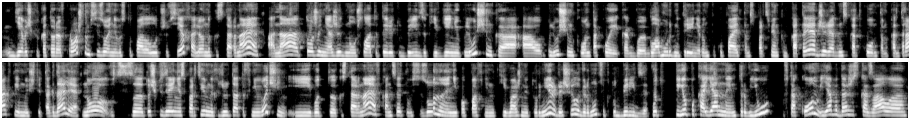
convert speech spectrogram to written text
девочка, которая в прошлом сезоне выступала лучше всех, Алена Косторная, она тоже неожиданно ушла от Этери Тутберидзе к Евгению Плющенко, а Плющенко, он такой как бы гламурный тренер, он покупает там спортсменкам коттеджи рядом с катком, там контракты им ищет и так далее. Но с точки зрения спортивных результатов не очень. И вот Косторная в конце этого сезона, не попав ни на какие важные турниры, решила решила вернуться к Тутберидзе. Вот ее покаянное интервью в таком, я бы даже сказала,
